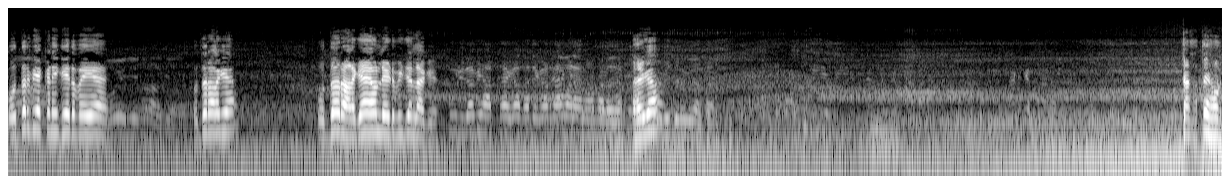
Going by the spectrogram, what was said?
ਉਧਰ ਵੀ ਇੱਕਣੀ ਖੇਤ ਪਏ ਆ ਉਧਰ ਰਲ ਗਿਆ। ਉਧਰ ਰਲ ਗਿਆ ਹੁਣ ਲੇਟ ਵੀਜਨ ਲੱਗ ਗਿਆ ਪੂਰੀ ਦਾ ਵੀ ਹੱਥ ਹੈਗਾ ਫਤਿਹਗੜ੍ਹ ਦਾ ਵਾਲਿਆਂ ਨਾਲ ਮਾੜਾ ਜਿਹਾ। ਹੈਗਾ? ਚੱਲ ਸੱਤੇ ਹੁਣ।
